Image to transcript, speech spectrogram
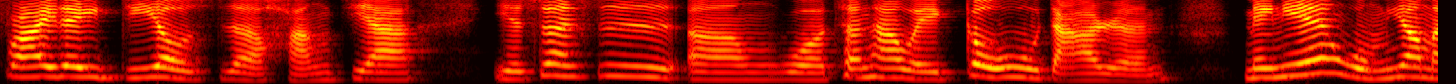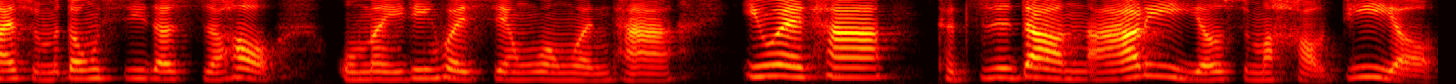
Friday Deals 的行家，也算是嗯，我称他为购物达人。每年我们要买什么东西的时候，我们一定会先问问他，因为他可知道哪里有什么好 deal，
